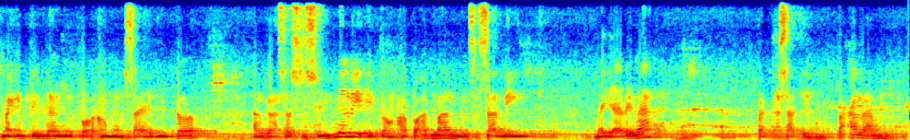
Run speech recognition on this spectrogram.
maintindihan niyo po ang mensahe nito hanggang sa susunod muli. Ito ang Apo Adman nagsasabing mayari na pag-asatin. Paalam.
